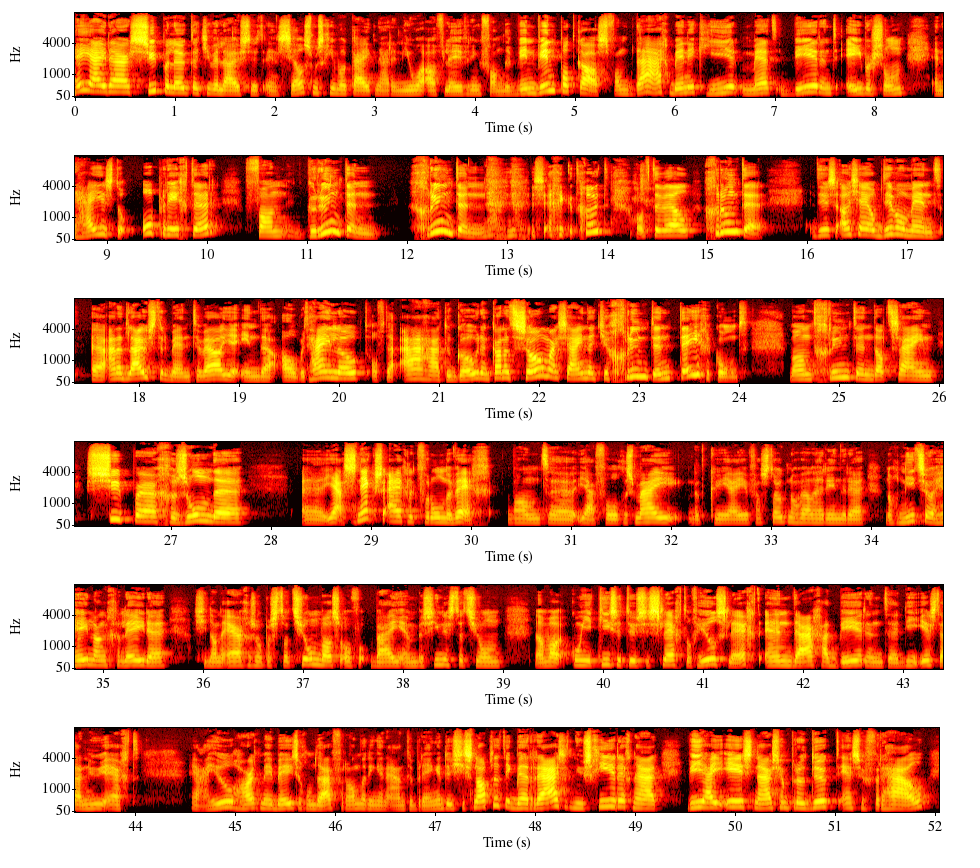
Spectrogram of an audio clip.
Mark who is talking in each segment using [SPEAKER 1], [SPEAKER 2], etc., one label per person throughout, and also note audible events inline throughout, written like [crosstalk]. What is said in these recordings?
[SPEAKER 1] Hey jij daar, superleuk dat je weer luistert en zelfs misschien wel kijkt naar een nieuwe aflevering van de Win-Win podcast. Vandaag ben ik hier met Berend Eberson en hij is de oprichter van Grunten. Grunten, [laughs] zeg ik het goed? Oftewel groenten. Dus als jij op dit moment uh, aan het luisteren bent terwijl je in de Albert Heijn loopt of de AH to go, dan kan het zomaar zijn dat je groenten tegenkomt. Want groenten dat zijn super gezonde uh, ja, snacks eigenlijk voor onderweg. Want uh, ja, volgens mij, dat kun jij je vast ook nog wel herinneren, nog niet zo heel lang geleden, als je dan ergens op een station was of bij een benzinestation, dan kon je kiezen tussen slecht of heel slecht. En daar gaat Berend, uh, die is daar nu echt ja, heel hard mee bezig om daar veranderingen aan te brengen. Dus je snapt het, ik ben razend nieuwsgierig naar wie hij is, naar zijn product en zijn verhaal.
